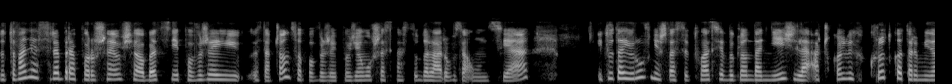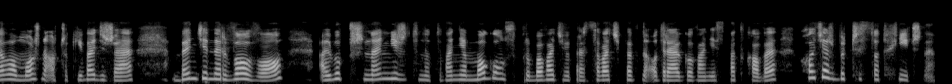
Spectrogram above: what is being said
Notowania srebra poruszają się obecnie powyżej, znacząco powyżej poziomu 16 dolarów za uncję. I tutaj również ta sytuacja wygląda nieźle, aczkolwiek krótkoterminowo można oczekiwać, że będzie nerwowo, albo przynajmniej, że te notowania mogą spróbować wypracować pewne odreagowanie spadkowe, chociażby czysto techniczne.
